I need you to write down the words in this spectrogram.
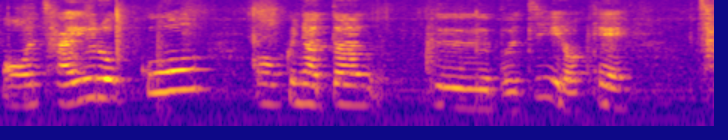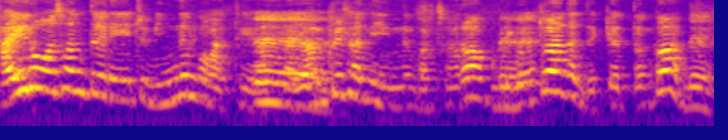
어, 자유롭고 어, 그냥 어떤 그 뭐지 이렇게 자유로운 선들이 좀 있는 것 같아요. 네. 그러니까 연필선이 있는 것처럼 그리고 네. 또 하나 느꼈던 건 네.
